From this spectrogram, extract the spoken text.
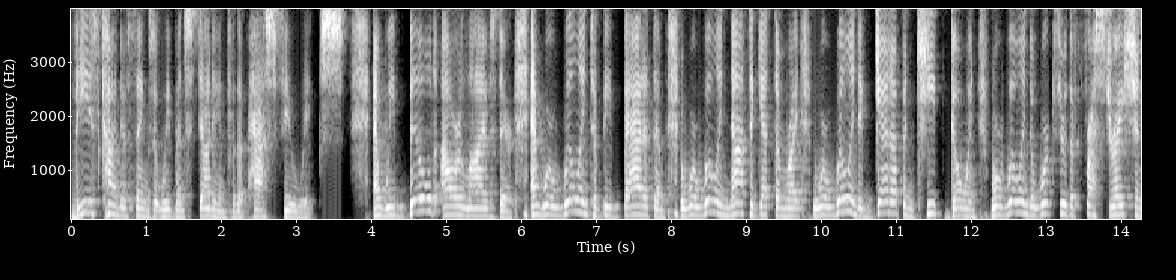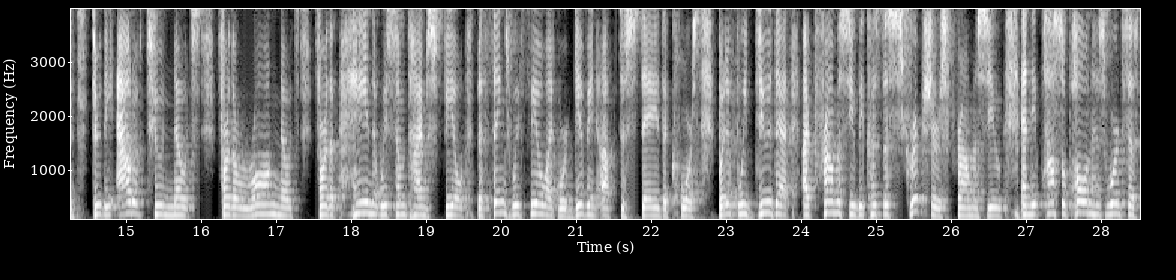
these kind of things that we've been studying for the past few weeks. And we build our lives there, and we're willing to be bad at them, and we're willing not to get them right. We're willing to get up and keep going. We're willing to work through the frustration, through the out of tune notes, for the wrong notes, for the pain that we sometimes feel, the things we feel like we're giving up to stay the course. But if we do that, I promise you, because the scriptures promise you, and the Apostle Paul in his word says,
